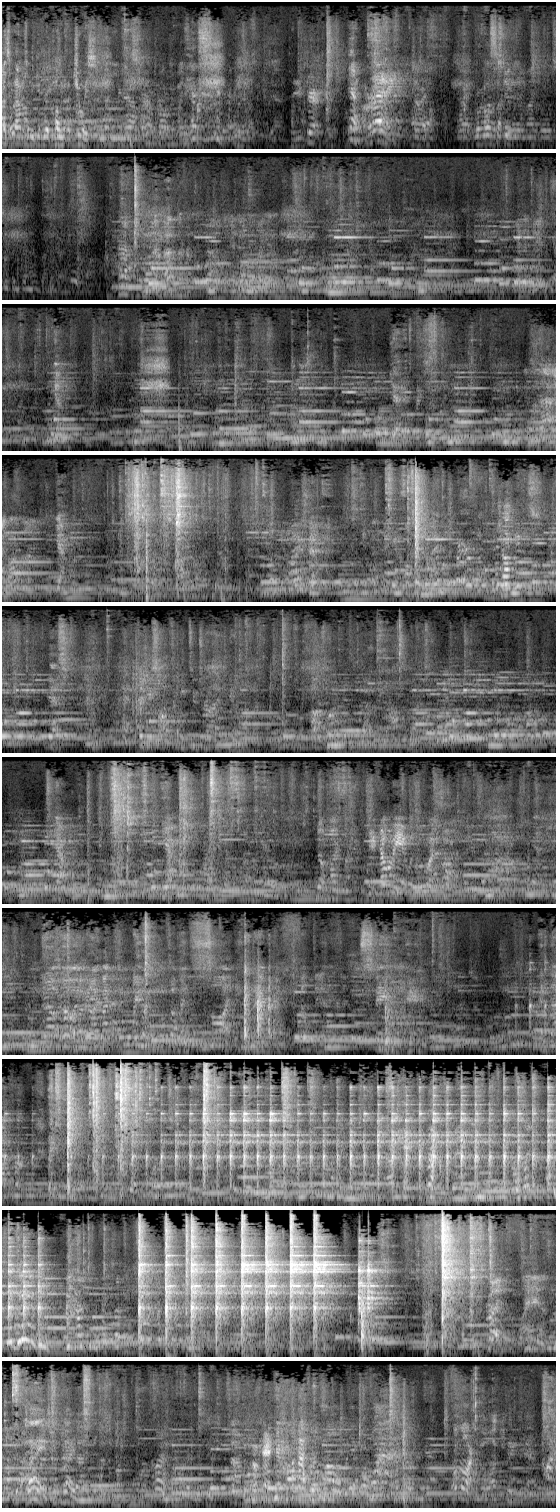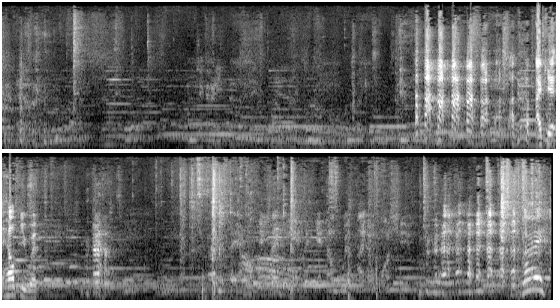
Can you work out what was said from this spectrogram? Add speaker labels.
Speaker 1: That's what happens when you give your opponent a choice.
Speaker 2: Yeah. All right.
Speaker 3: We're both sucking.
Speaker 1: Good job.
Speaker 2: Yes. As you saw, it took me two tries to get it. Yeah. Yeah. No, my, my.
Speaker 4: You told me it was a question.
Speaker 1: Good plays, good plays.
Speaker 4: Okay. One more.
Speaker 5: I can't help you with.
Speaker 1: Play.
